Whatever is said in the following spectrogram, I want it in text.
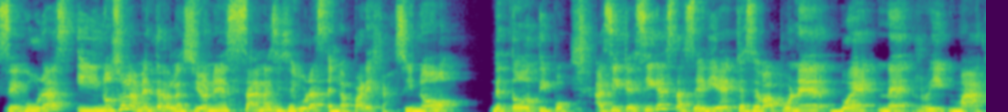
seguras y no solamente relaciones sanas y seguras en la pareja, sino de todo tipo. Así que sigue esta serie que se va a poner buenerrima.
